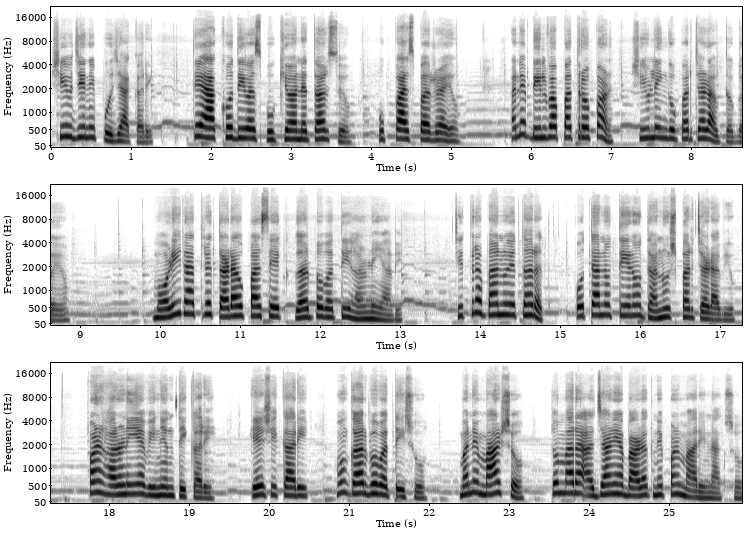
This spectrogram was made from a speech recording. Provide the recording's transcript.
શિવજીની પૂજા કરી. તે આખો દિવસ ભૂખ્યો અને તરસ્યો, ઉપવાસ પર રહ્યો અને બિલ્વપત્રો પણ શિવલિંગ ઉપર ચડાવતો ગયો. મોડી રાત્રે તળાવ પાસે એક ગર્ભવતી હરણી આવી. ચિત્રભાનુએ તરત પોતાનું તીણું ધનુષ પર ચડાવ્યું. પણ હરણીએ વિનંતી કરી, હે શિકારી, હું ગર્ભવતી છું. મને મારશો તો મારા અજાણ્યા બાળકને પણ મારી નાખશો.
